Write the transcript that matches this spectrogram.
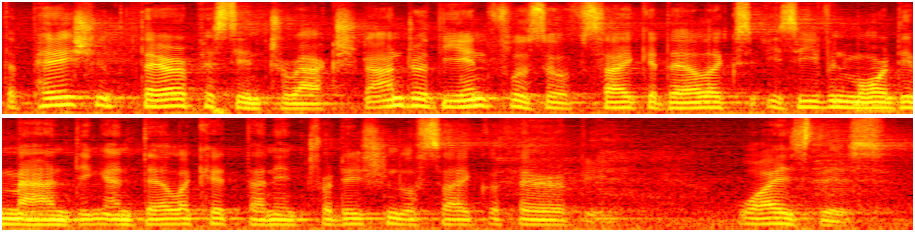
The patient-therapist interaction under the influence of psychedelics is even more demanding and delicate than in traditional psychotherapy. Why is this?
